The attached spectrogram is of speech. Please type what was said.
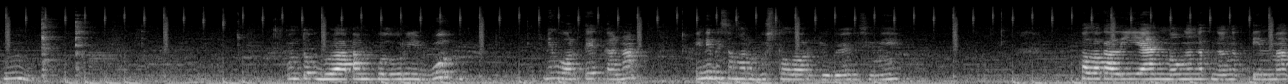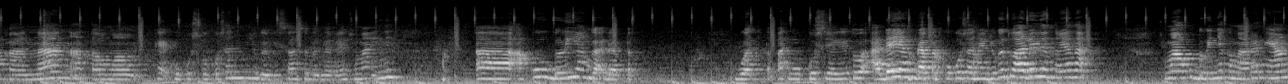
Hmm. Untuk 80.000 ini worth it karena ini bisa ngerebus telur juga di sini. Kalau kalian mau nganget-ngangetin makanan atau mau kayak kukus-kukusan juga bisa sebenarnya. Cuma ini uh, aku beli yang nggak dapet buat tempat ngukusnya gitu. Ada yang dapat kukusannya juga tuh ada yang ternyata. Cuma aku belinya kemarin yang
